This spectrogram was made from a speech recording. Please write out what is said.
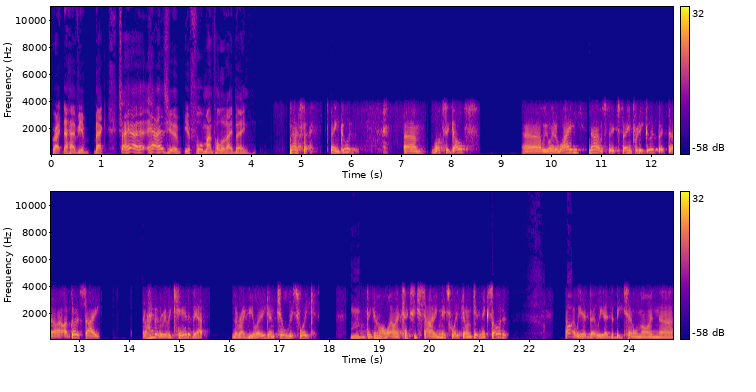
great to have you back. So, how, how has your, your four month holiday been? No, it's been, it's been good. Um, lots of golf. Uh, we went away. No, it's, it's been pretty good, but uh, I've got to say, and I haven't really cared about the rugby league until this week. Mm. I'm thinking, oh well, it's actually starting next week, and I'm getting excited. Uh, we had the we had the big Channel Nine uh,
